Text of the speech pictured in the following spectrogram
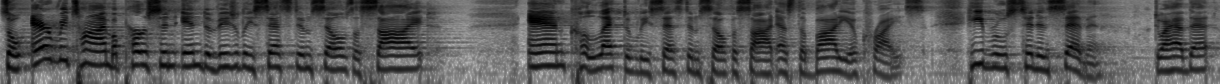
So every time a person individually sets themselves aside and collectively sets themselves aside as the body of Christ, Hebrews 10 and 7. Do I have that?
